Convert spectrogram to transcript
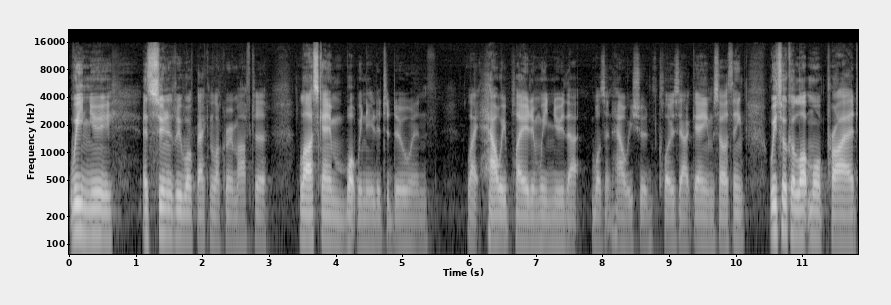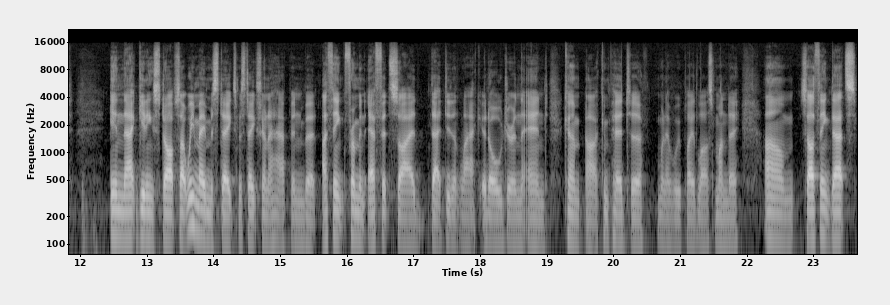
we knew as soon as we walked back in the locker room after last game what we needed to do and like how we played, and we knew that wasn't how we should close out games. So I think we took a lot more pride in that getting stops. Like we made mistakes, mistakes going to happen, but I think from an effort side, that didn't lack at all during the end com- uh, compared to whenever we played last Monday. Um, so I think that's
